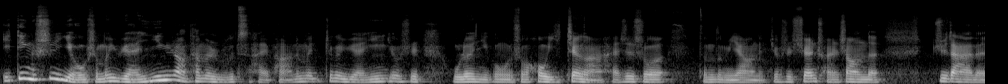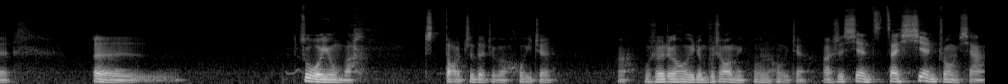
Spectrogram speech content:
一定是有什么原因让他们如此害怕。那么这个原因就是，无论你跟我说后遗症啊，还是说怎么怎么样的，就是宣传上的巨大的呃作用吧，导致的这个后遗症。啊，我说这个后遗症不是奥密克戎的后遗症，而是现在现状下，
